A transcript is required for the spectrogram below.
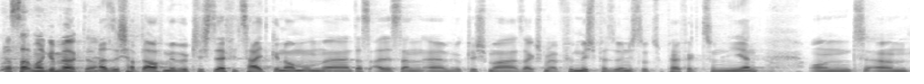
das hat man gemerkt, ja. Also ich habe da auch mir wirklich sehr viel Zeit genommen, um äh, das alles dann äh, wirklich mal, sag ich mal, für mich persönlich so zu perfektionieren. Und ähm,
